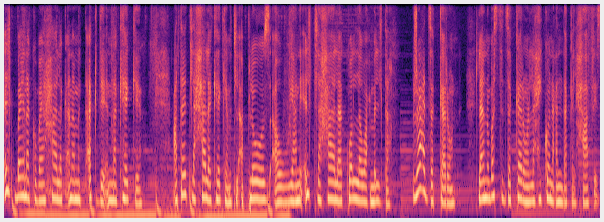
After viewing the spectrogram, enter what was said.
قلت بينك وبين حالك أنا متأكدة أنك هيك عطيت لحالك هيك مثل أبلوز أو يعني قلت لحالك والله وعملتها. رجع تذكرهم لأنه بس تتذكرهم رح يكون عندك الحافز.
